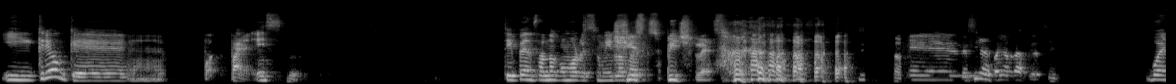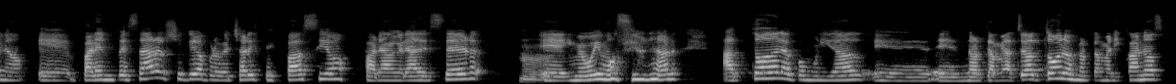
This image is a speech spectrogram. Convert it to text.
y creo que. pa- pa- es. Estoy pensando cómo resumirlo. She's para- speechless. Eh, Decir en español rápido, sí. Bueno, eh, para empezar, yo quiero aprovechar este espacio para agradecer Mm. eh, y me voy a emocionar a toda la comunidad norteamericana, a todos los norteamericanos,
